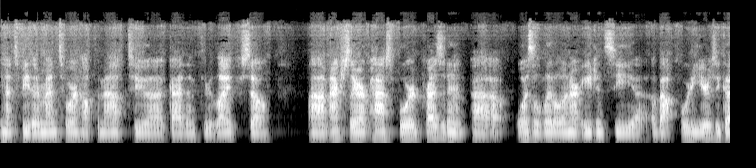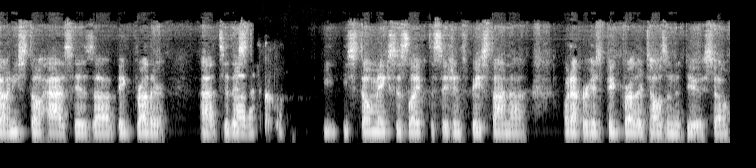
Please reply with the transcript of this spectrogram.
you know, to be their mentor and help them out to uh, guide them through life. So, um, actually, our past board president uh, was a little in our agency uh, about 40 years ago, and he still has his uh, big brother uh, to this. Oh, that's cool. He, he still makes his life decisions based on uh, whatever his big brother tells him to do. So,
